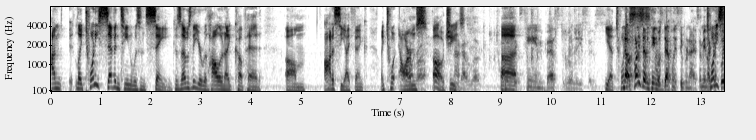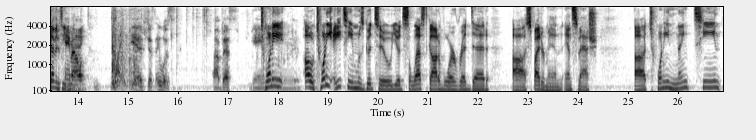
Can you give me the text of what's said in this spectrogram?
I'm like 2017 was insane because that was the year with Hollow Knight, Cuphead, um, Odyssey, I think. Like tw- Arms. Oh, I jeez. gotta look. 2016 best releases. Yeah, 20, No, 2017 was definitely super nice. I mean, like the Switch just 2017 came out. Like, yeah, it's just it was uh, best game. 20 oh 2018 was good too you had celeste god of war red dead uh spider-man and smash. Uh 2019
